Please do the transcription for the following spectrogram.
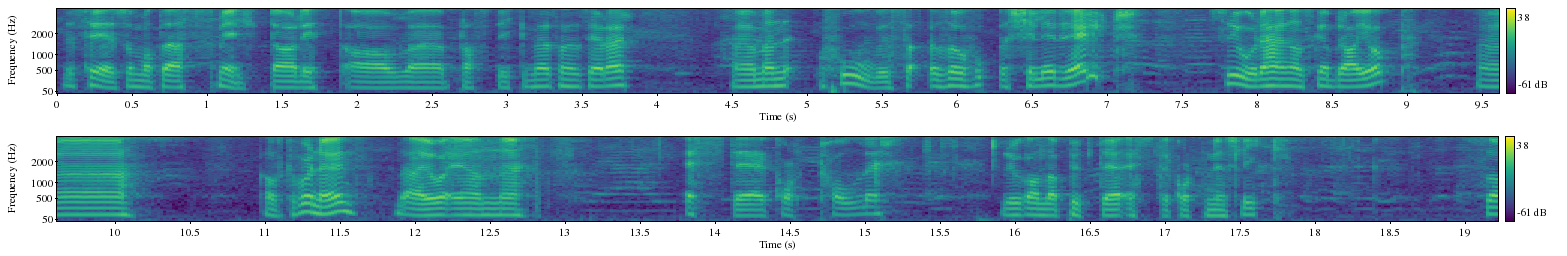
Det ser ut som at det er smelta litt av plastikken der, som du ser der. Men altså, generelt så gjorde det her en ganske bra jobb. Ganske fornøyd. Det er jo en SD-kortholder. Du kan da putte SD-korten din slik. Så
